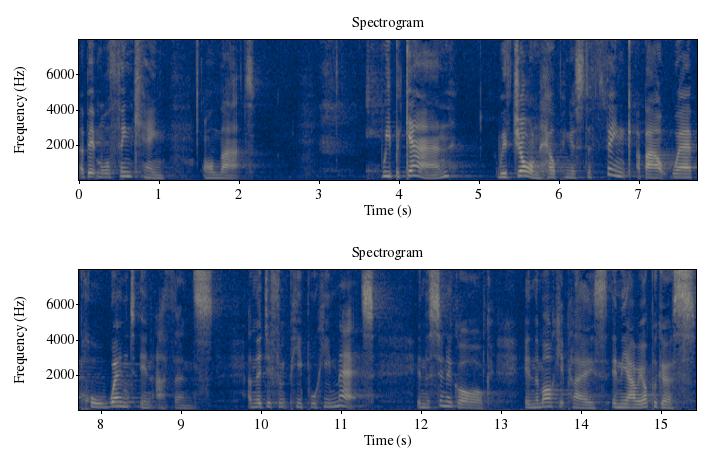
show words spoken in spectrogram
a bit more thinking on that. We began with John helping us to think about where Paul went in Athens and the different people he met in the synagogue, in the marketplace, in the Areopagus.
